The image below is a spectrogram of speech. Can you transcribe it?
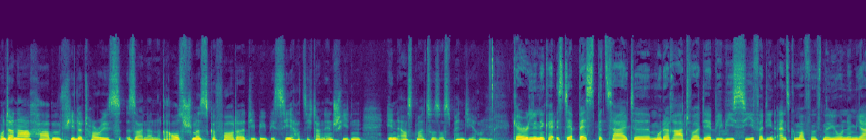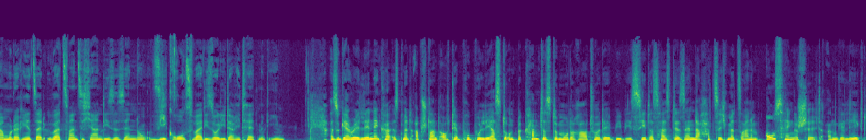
Und danach haben viele Tories seinen Rausschmiss gefordert. Die BBC hat sich dann entschieden, ihn erstmal zu suspendieren. Gary Lineker ist der bestbezahlte Moderator der BBC, verdient 1,5 Millionen im Jahr, moderiert seit über 20 Jahren diese Sendung. Wie groß war die Solidarität mit ihm? Also Gary Lineker ist mit Abstand auch der populärste und bekannteste Moderator der BBC. Das heißt, der Sender hat sich mit seinem Aushängeschild angelegt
